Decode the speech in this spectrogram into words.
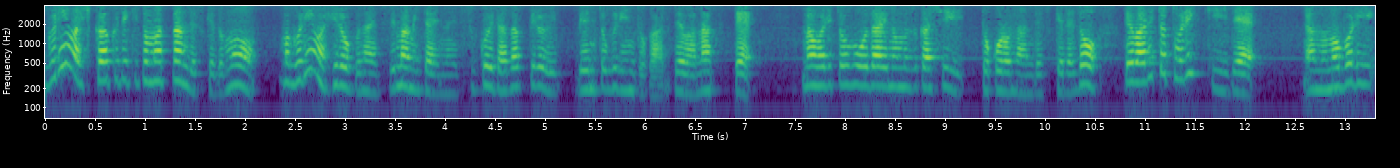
グリーンは比較的止まったんですけども、まあ、グリーンは広くないです。今みたいなすごいだだっ広いベントグリーンとかではなくて、まあ、割と砲台の難しいところなんですけれど、で、割とトリッキーで、あの、上り、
